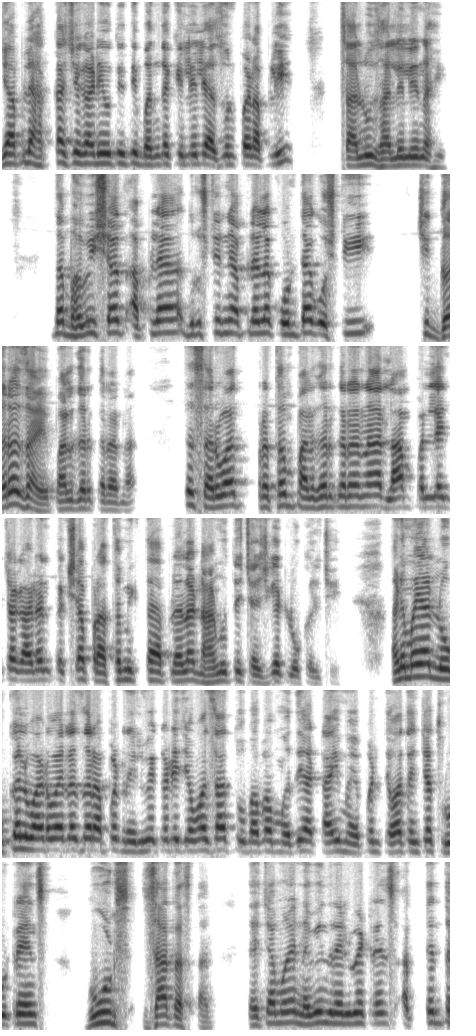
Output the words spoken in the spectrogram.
जी आपल्या हक्काची गाडी होती ती बंद केलेली अजून पण आपली चालू झालेली नाही. तर भविष्यात आपल्या दृष्टीने आपल्याला कोणत्या गोष्टीची गरज आहे पालघरकरांना? तर सर्वात प्रथम पालघरकरांना लांब पल्ल्यांच्या गाड्यांपेक्षा प्राथमिकता आहे आपल्याला डहाणू ते चर्चगेट लोकलची. आणि मग या लोकल वाढवायला जर आपण रेल्वेकडे जेव्हा जातो बाबा मध्ये टाइम आहे पण तेव्हा त्यांच्या थ्रू ट्रेन्स गुड्स जात असतात. त्याच्यामुळे नवीन रेल्वे ट्रेन्स अत्यंत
